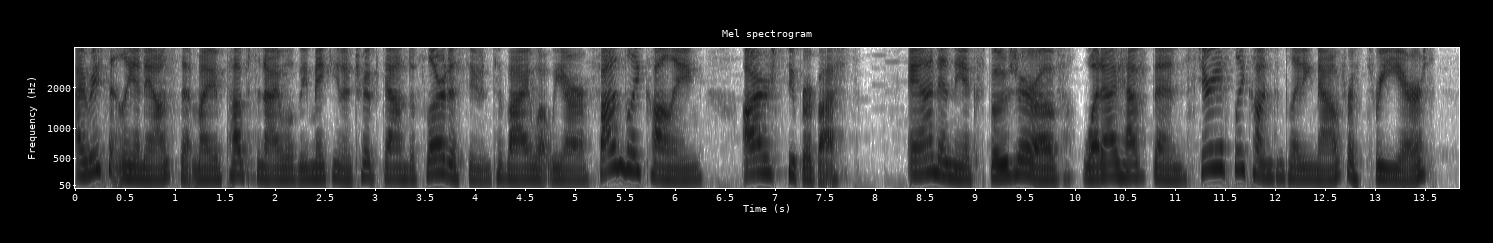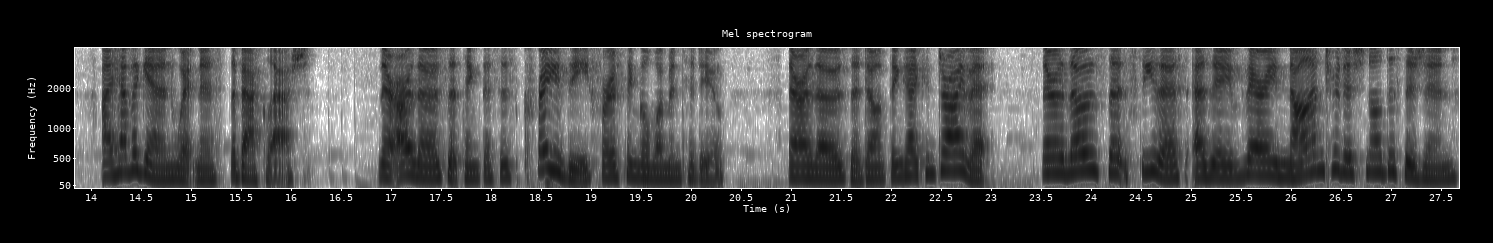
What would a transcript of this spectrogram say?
I recently announced that my pups and I will be making a trip down to Florida soon to buy what we are fondly calling our super bus. And in the exposure of what I have been seriously contemplating now for three years, I have again witnessed the backlash. There are those that think this is crazy for a single woman to do, there are those that don't think I can drive it. There are those that see this as a very non traditional decision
